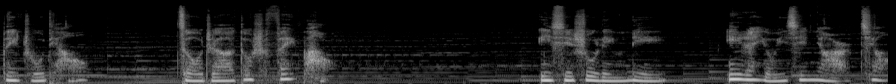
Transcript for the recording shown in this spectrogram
背竹条。走着都是飞跑，一些树林里依然有一些鸟儿叫，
